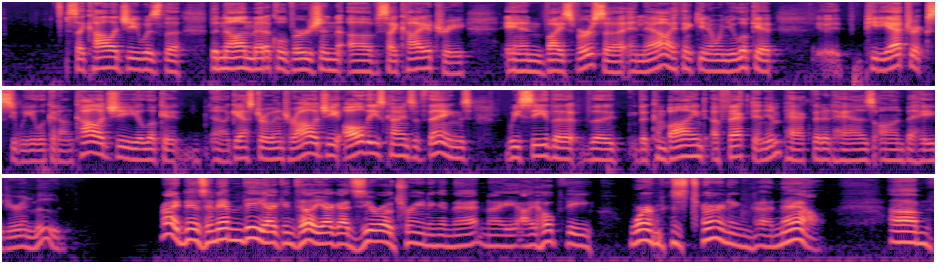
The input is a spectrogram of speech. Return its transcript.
psychology was the, the non medical version of psychiatry and vice versa. And now I think, you know, when you look at pediatrics, we look at oncology, you look at uh, gastroenterology, all these kinds of things, we see the, the, the combined effect and impact that it has on behavior and mood. Right, and as an MD, I can tell you I got zero training in that, and I, I hope the worm is turning uh, now. Um,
